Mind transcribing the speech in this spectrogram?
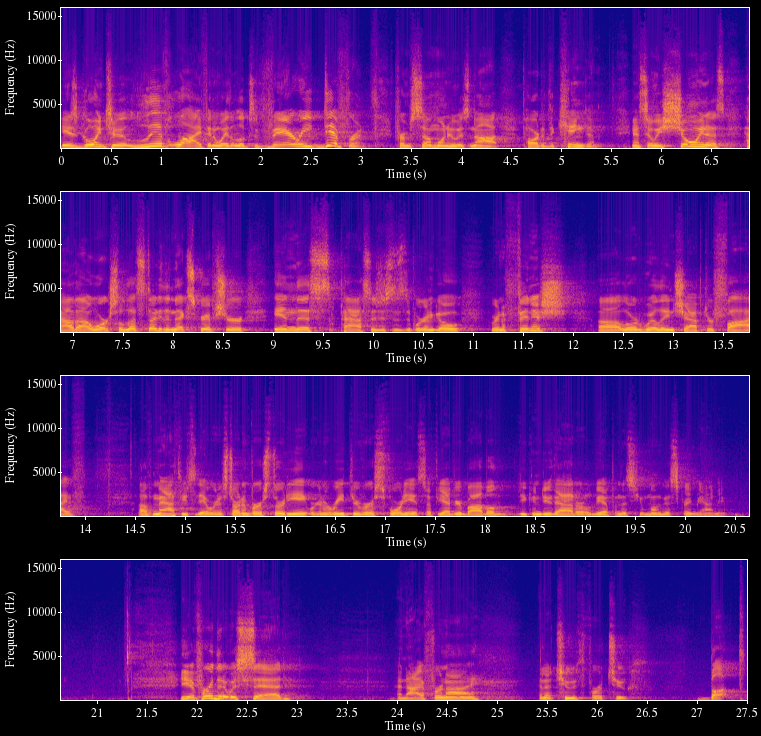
is going to live life in a way that looks very different from someone who is not part of the kingdom. And so he's showing us how that works. So let's study the next scripture in this passage. This is, we're going to go, we're going to finish, uh, Lord willing, chapter 5 of Matthew today. We're going to start in verse 38. We're going to read through verse 48. So if you have your Bible, you can do that, or it'll be up on this humongous screen behind you. You have heard that it was said, an eye for an eye and a tooth for a tooth. But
